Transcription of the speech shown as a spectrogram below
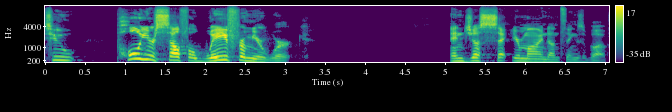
to pull yourself away from your work and just set your mind on things above,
